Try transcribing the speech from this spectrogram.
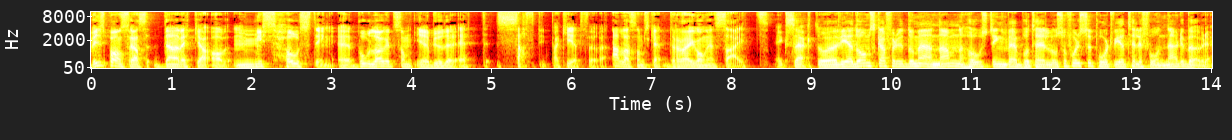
Vi sponsras denna vecka av Miss Hosting, eh, bolaget som erbjuder ett saftigt paket för alla som ska dra igång en sajt. Exakt, och via dem skaffar du domännamn, hosting, webbhotell och så får du support via telefon när du behöver det.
